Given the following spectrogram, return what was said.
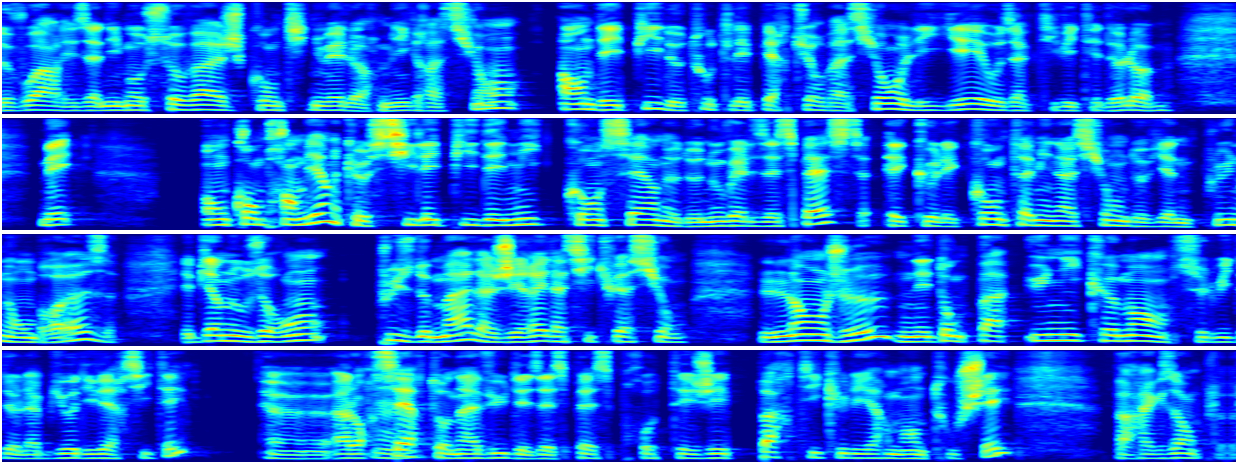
de voir les animaux sauvages continuer leur migration en dépit de toutes les perturbations liées aux activités de l'homme. Mais on comprend bien que si l'épidémie concerne de nouvelles espèces et que les contaminations deviennent plus nombreuses, eh bien nous aurons plus de mal à gérer la situation. L'enjeu n'est donc pas uniquement celui de la biodiversité, euh, alors mmh. certes, on a vu des espèces protégées particulièrement touchées. Par exemple,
